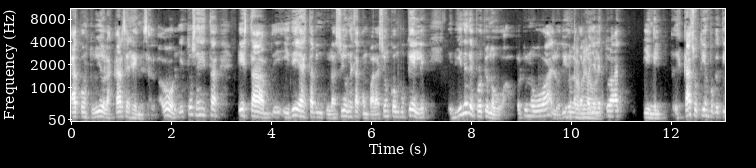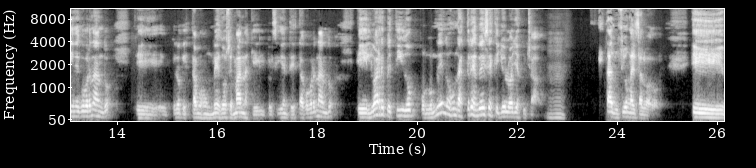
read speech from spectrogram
ha construido las cárceles en El Salvador. Y entonces esta, esta idea, esta vinculación, esta comparación con Bukele viene del propio Novoa. El propio Novoa lo dijo en la campaña electoral, y en el escaso tiempo que tiene gobernando, eh, creo que estamos un mes, dos semanas que el presidente está gobernando, eh, lo ha repetido por lo menos unas tres veces que yo lo haya escuchado. Alusión a El Salvador. Eh,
